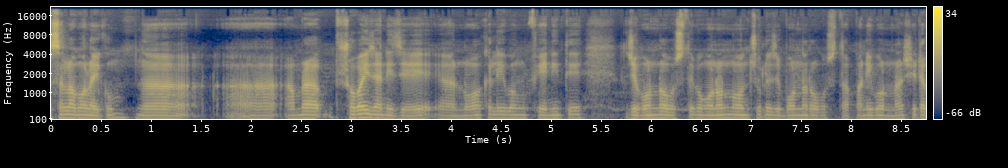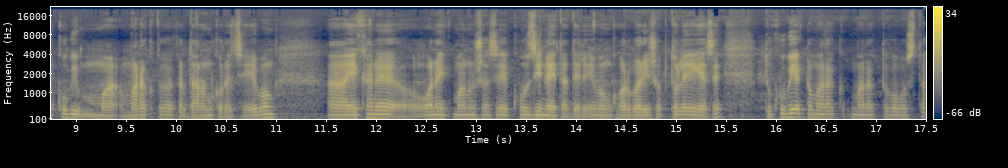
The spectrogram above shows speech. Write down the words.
আসসালামু আলাইকুম। আমরা সবাই জানি যে নোয়াখালী এবং ফেনীতে যে বন্যা অবস্থা এবং অন্যান্য অঞ্চলে যে বন্যার অবস্থা, পানি বন্যা সেটা খুবই মারাত্মক আকার ধারণ করেছে এবং এখানে অনেক মানুষ আছে খোঁজই নাই তাদের এবং ঘরবাড়ি সব তলিয়ে গেছে। তো খুবই একটা মারাক মারাত্মক অবস্থা।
